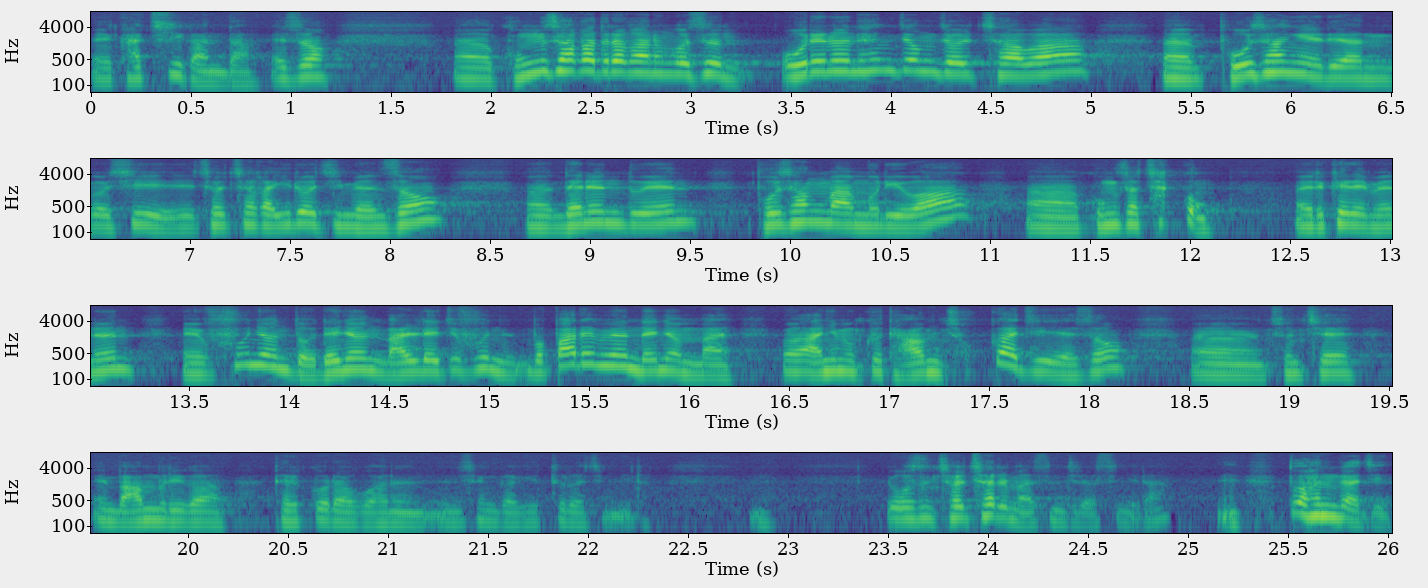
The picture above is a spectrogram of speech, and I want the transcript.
에, 같이 간다. 그래서 어, 공사가 들어가는 것은 올해는 행정 절차와 어, 보상에 대한 것이 절차가 이루어지면서 어, 내년도엔 보상 마무리와 어, 공사 착공. 어, 이렇게 되면은 예, 후년도 내년 말 내지 후뭐 빠르면 내년 말 어, 아니면 그 다음 초까지 해서 어, 전체 마무리가 될 거라고 하는 생각이 들어집니다. 음. 이것은 절차를 말씀드렸습니다. 예, 또한 가지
